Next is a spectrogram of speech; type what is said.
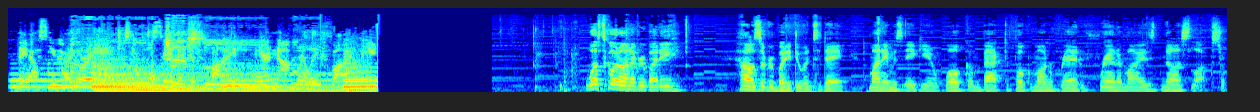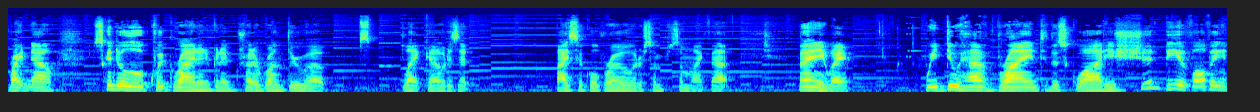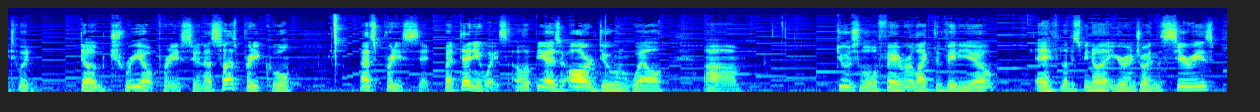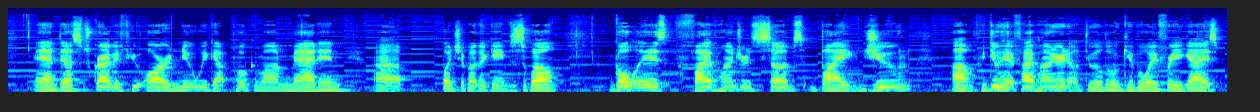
they ask you how you are, you just have to say that you're fine you're not really fine. What's going on everybody? How's everybody doing today? My name is Iggy and welcome back to Pokemon Red Randomized Nuzlocke. So right now, just gonna do a little quick grind and I'm gonna try to run through a, like, uh, what is it? Bicycle Road or some, something like that. But anyway, we do have Brian to the squad. He should be evolving into a Dugtrio pretty soon. That's, so that's pretty cool. That's pretty sick. But anyways, I hope you guys are doing well. Um, do us a little favor, like the video, if lets me know that you're enjoying the series, and uh, subscribe if you are new. We got Pokemon, Madden, a uh, bunch of other games as well. Goal is 500 subs by June. Um, if we do hit 500, I'll do a little giveaway for you guys.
